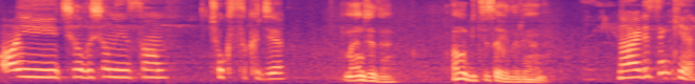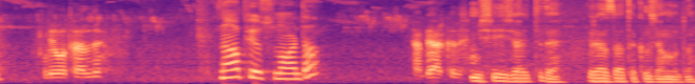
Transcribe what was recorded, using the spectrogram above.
Ay çalışan insan. Çok sıkıcı. Bence de. Ama biti sayılır yani. Neredesin ki? Bir otelde. Ne yapıyorsun orada? Ya bir arkadaşım bir şey icat etti de biraz daha takılacağım burada.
